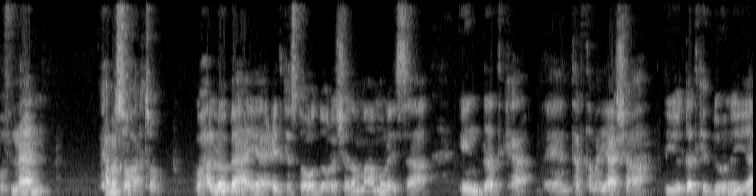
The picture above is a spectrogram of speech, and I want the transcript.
hufnaan kama soo harto. Waxaa loo baahan yahay cid kasta oo doorashada maamulaysa in dadka tartamayaasha ah iyo dadka doonaya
